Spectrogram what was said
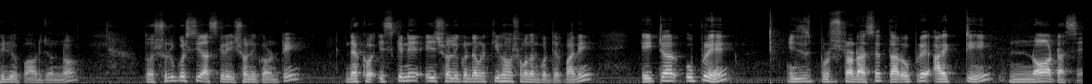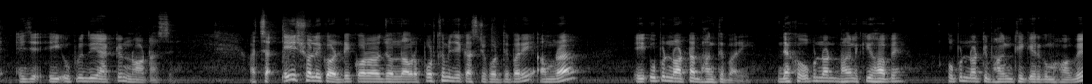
ভিডিও পাওয়ার জন্য। তো শুরু করছি আজকের এই সরলীকরণটি। দেখো স্ক্রিনে এই সরলীকরণটি আমরা কীভাবে সমাধান করতে পারি? এইটার উপরে এই যে প্রশ্নটা আছে, তার উপরে আরেকটি নট আছে। এই যে এই উপরে দিয়ে একটা নট আছে। আচ্ছা এই সরলীকরণটি করার জন্য আমরা প্রথমে যে কাজটি করতে পারি, আমরা এই উপর নটটা ভাঙতে পারি। দেখো, উপর নট ভাঙলে কি হবে? উপর নটটি ভাঙলে ঠিক এরকম হবে।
